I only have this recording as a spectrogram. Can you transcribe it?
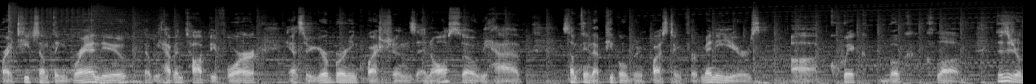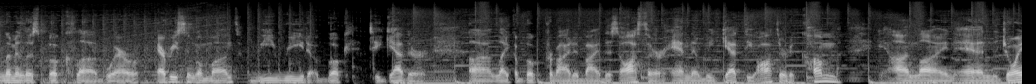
where I teach something brand new that we haven't taught before, answer your burning questions, and also we have something that people have been requesting for many years a quick book club. This is your Limitless Book Club, where every single month we read a book together, uh, like a book provided by this author. And then we get the author to come online and join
